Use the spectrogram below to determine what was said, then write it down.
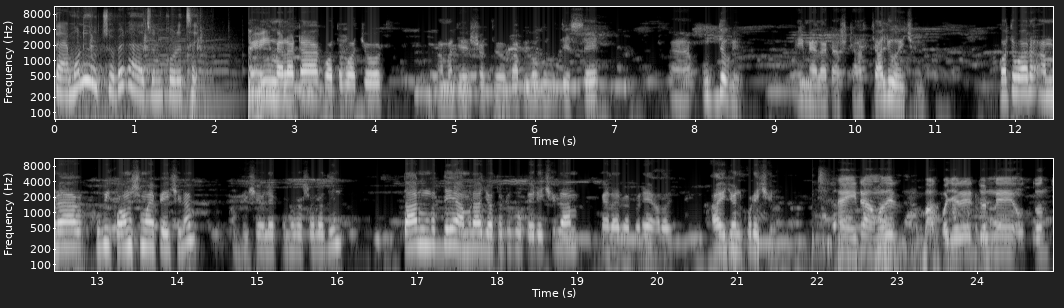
তেমনই উৎসবের আয়োজন করেছে। এই মেলাটা গত বছর আমাদের সত্য বাবুবাবুর উদ্দেশ্যে উদ্যোগে এই মেলাটা চালু হয়েছিল। গতবার আমরা খুবই কম সময় পেয়েছিলাম বেশি হলে পনেরো ষোলো দিন। তার মধ্যে আমরা যতটুকু পেরেছিলাম মেলার ব্যাপারে আয়োজন করেছিলাম। হ্যাঁ এটা আমাদের বাগবাজারের জন্য অত্যন্ত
